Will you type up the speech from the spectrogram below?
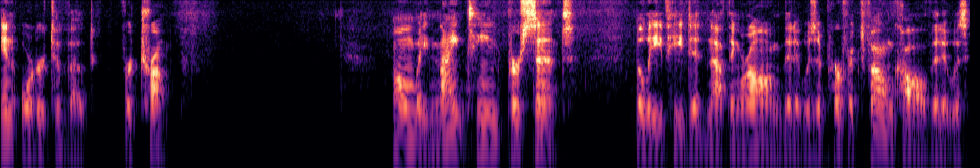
in order to vote for Trump. Only 19% believe he did nothing wrong, that it was a perfect phone call, that it was,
